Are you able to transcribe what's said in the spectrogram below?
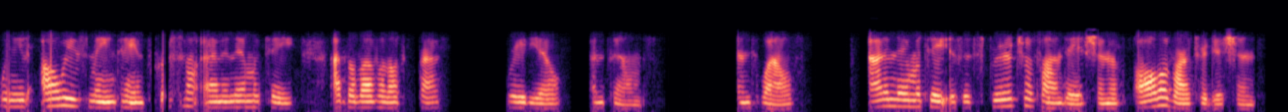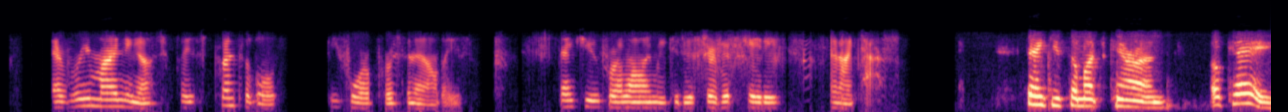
We need always maintain personal anonymity at the level of press, radio, and films. And 12. Anonymity is a spiritual foundation of all of our traditions, ever reminding us to place principles before personalities. Thank you for allowing me to do service, Katie, and I pass. Thank you so much, Karen. Okay,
